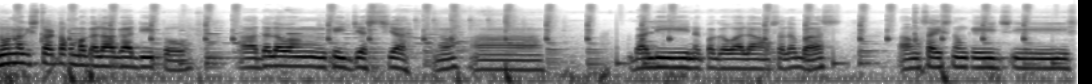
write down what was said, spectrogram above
nung nag-start ako mag-alaga dito, uh, dalawang cages siya, no? Uh, bali, nagpagawa lang ako sa labas. Ang size ng cage is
